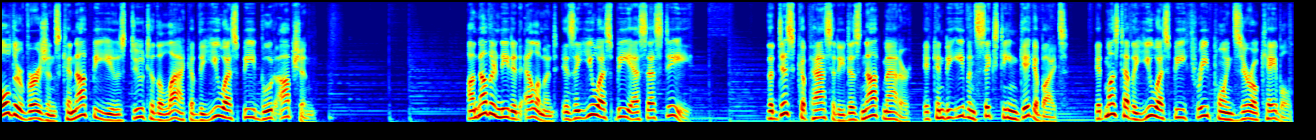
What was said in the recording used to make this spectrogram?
Older versions cannot be used due to the lack of the USB boot option. Another needed element is a USB SSD. The disk capacity does not matter, it can be even 16 gigabytes, it must have a USB 3.0 cable.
